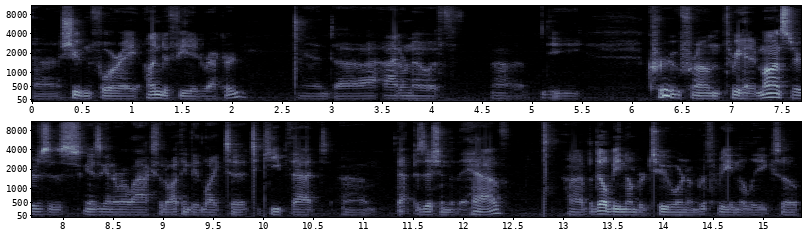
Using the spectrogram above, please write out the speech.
uh, shooting for a undefeated record, and uh, I don't know if uh, the crew from Three Headed Monsters is, is going to relax at all. I think they'd like to, to keep that um, that position that they have, uh, but they'll be number two or number three in the league. So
